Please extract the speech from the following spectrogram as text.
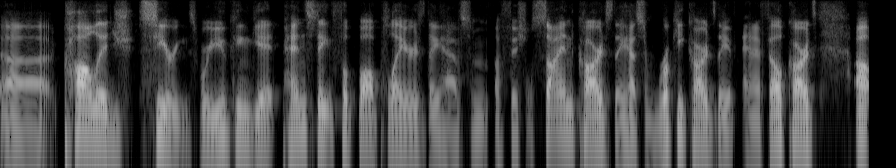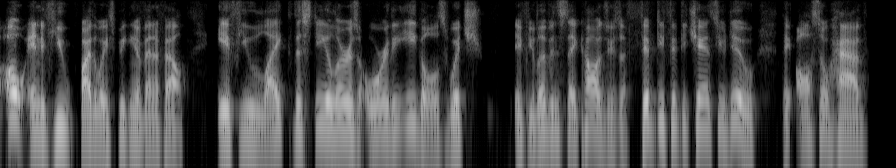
uh college series where you can get Penn State football players. They have some official signed cards, they have some rookie cards, they have NFL cards. Uh, oh, and if you, by the way, speaking of NFL, if you like the Steelers or the Eagles, which if you live in state college, there's a 50 50 chance you do, they also have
